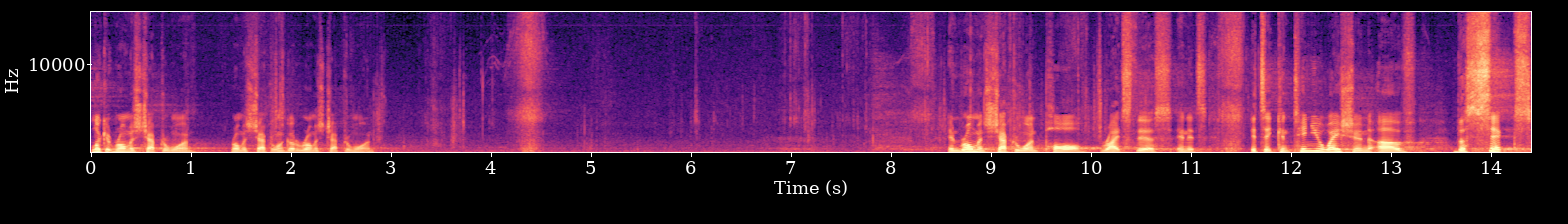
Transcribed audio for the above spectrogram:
Look at Romans chapter 1. Romans chapter 1. Go to Romans chapter 1. In Romans chapter 1, Paul writes this, and it's, it's a continuation of the six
